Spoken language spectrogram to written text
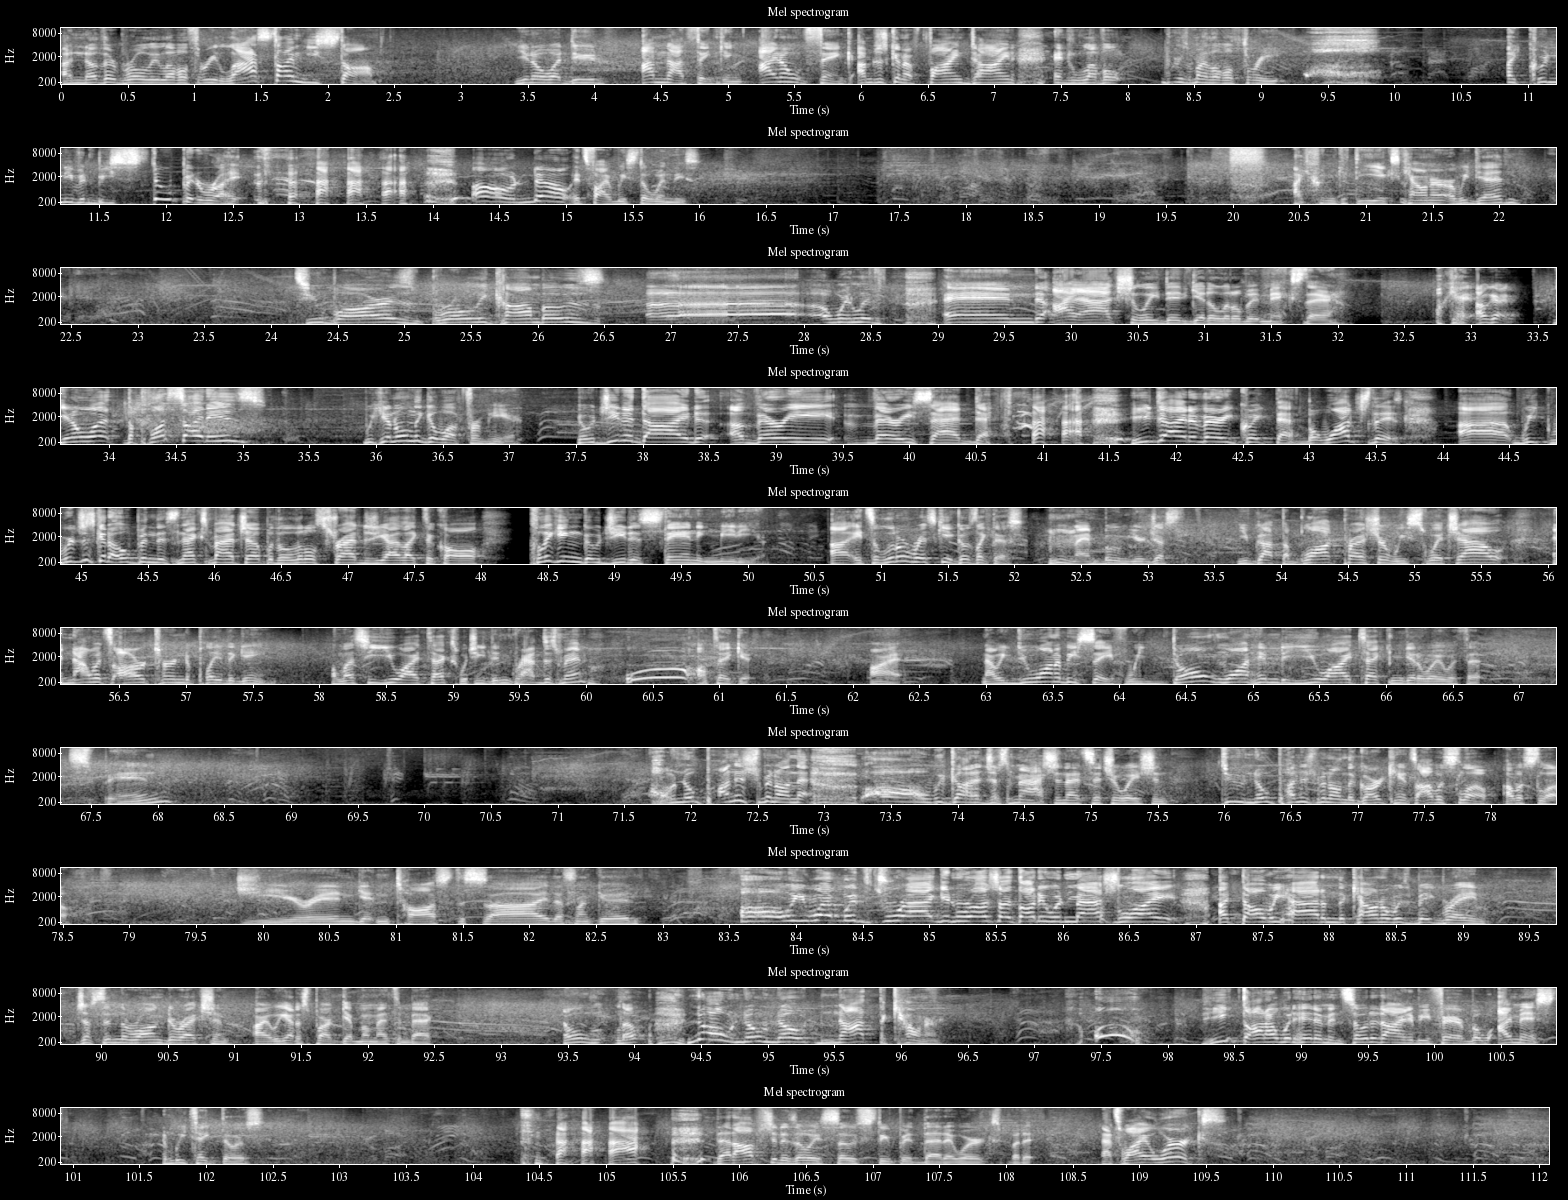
Another Broly level three. Last time he stomped. You know what, dude? I'm not thinking. I don't think. I'm just gonna find Dine and level. Where's my level three? Oh. I couldn't even be stupid right. oh no. It's fine. We still win these. I couldn't get the EX counter. Are we dead? Two bars, Broly combos. Uh, we lived. And I actually did get a little bit mixed there. Okay, okay. You know what? The plus side is we can only go up from here. Gogeta died a very, very sad death. he died a very quick death, but watch this. Uh, we, we're just going to open this next matchup with a little strategy I like to call clicking Gogeta's standing medium. Uh, it's a little risky. It goes like this. and boom, you're just, you've got the block pressure. We switch out. And now it's our turn to play the game. Unless he UI techs, which he didn't grab this man. Ooh, I'll take it. All right. Now we do want to be safe. We don't want him to UI tech and get away with it. Spin. Oh, no punishment on that. Oh, we gotta just mash in that situation. Dude, no punishment on the guard cancel. I was slow. I was slow. Jiren getting tossed aside. That's not good. Oh, he went with Dragon Rush. I thought he would mash light. I thought we had him. The counter was Big Brain. Just in the wrong direction. All right, we got to spark, get momentum back. Oh, no, no, no, no, not the counter. Oh, he thought I would hit him, and so did I, to be fair, but I missed. And we take those. that option is always so stupid that it works, but it that's why it works.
